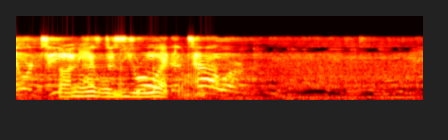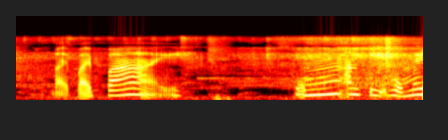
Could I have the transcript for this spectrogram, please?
Your team Tao ní has vùng destroyed dữ a lệ. tower. ไปไปไป ผมอันติผมไม่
